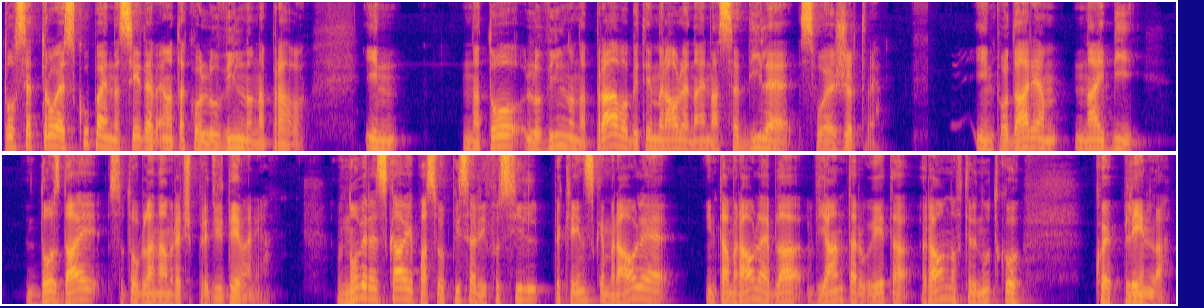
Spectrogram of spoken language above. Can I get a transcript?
to vse troje skupaj nasede v eno tako lovilno napravo. In na to lovilno napravo bi te mravlje naj nasadile svoje žrtve. In poudarjam, naj bi. Do zdaj so to bila namreč predvidevanja. V novi raziskavi pa so opisali fosil peklenske mravlje, in ta mravlja je bila v jantar ujeta ravno v trenutku, ko je plenila.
